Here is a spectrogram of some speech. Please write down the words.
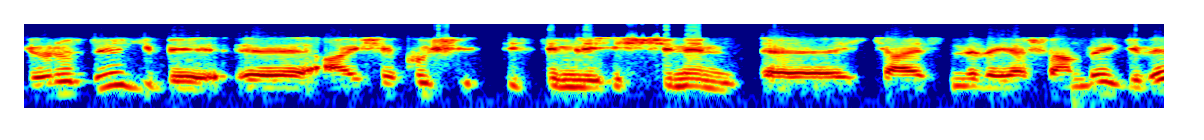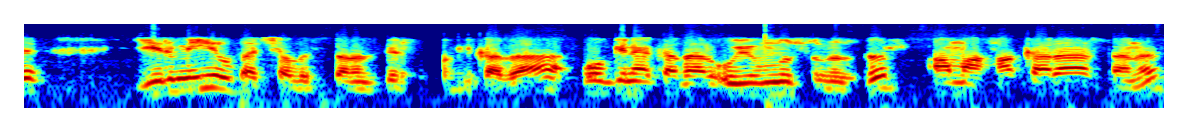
görüldüğü gibi e, Ayşe Kuş isimli işçinin e, hikayesinde de yaşandığı gibi 20 yılda çalışsanız bir fabrikada o güne kadar uyumlusunuzdur ama hak ararsanız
